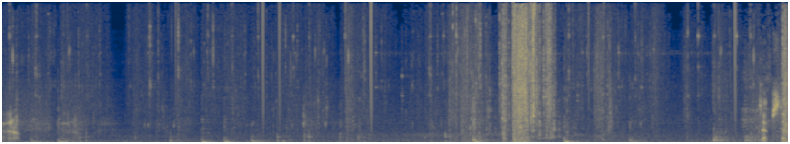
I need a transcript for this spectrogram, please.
Moving up. Moving up. Step, step!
